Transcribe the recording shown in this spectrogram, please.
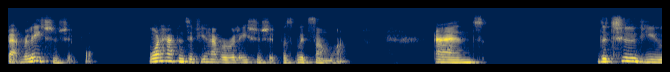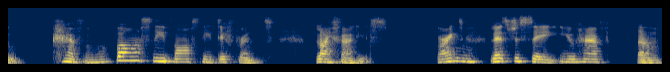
that relationship for. What happens if you have a relationship with, with someone and the two of you have vastly, vastly different life values, right? Mm. Let's just say you have, um,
